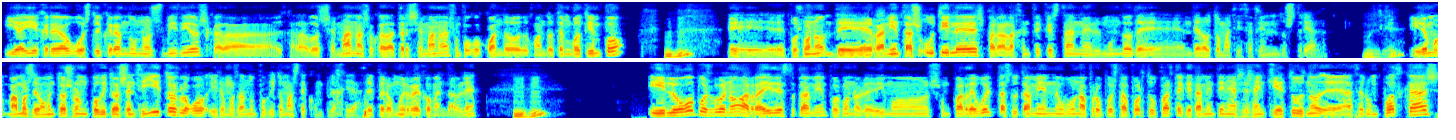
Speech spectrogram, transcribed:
y ahí he creado o estoy creando unos vídeos cada, cada dos semanas o cada tres semanas, un poco cuando, cuando tengo tiempo, eh, pues bueno, de herramientas útiles para la gente que está en el mundo de, de la automatización industrial. Muy bien. Iremos, vamos, de momento son un poquito sencillitos, luego iremos dando un poquito más de complejidad, ¿eh? pero muy recomendable. ¿eh? Y luego, pues bueno, a raíz de esto también, pues bueno, le dimos un par de vueltas. Tú también hubo una propuesta por tu parte que también tenías esa inquietud, ¿no? De hacer un podcast.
